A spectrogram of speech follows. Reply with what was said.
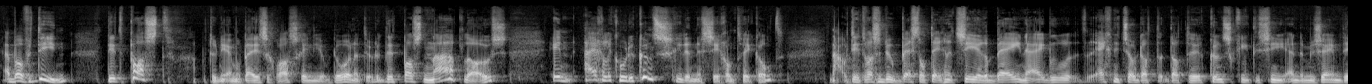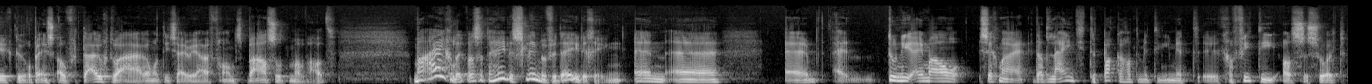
En bovendien, dit past toen hij eenmaal bezig was, ging hij ook door natuurlijk. Dit past naadloos in eigenlijk hoe de kunstgeschiedenis zich ontwikkelt. Nou, dit was natuurlijk best wel tegen het zere been. Hè. Ik bedoel, echt niet zo dat, dat de kunstcritici en de museumdirecteur opeens overtuigd waren. Want die zeiden, ja, Frans bazelt maar wat. Maar eigenlijk was het een hele slimme verdediging. En uh, uh, toen hij eenmaal zeg maar, dat lijntje te pakken had met, die, met graffiti als een soort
